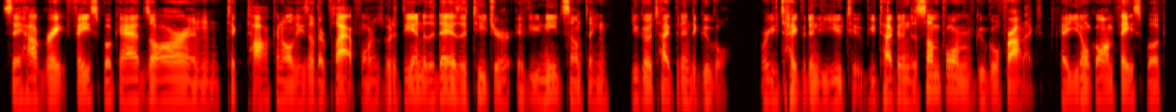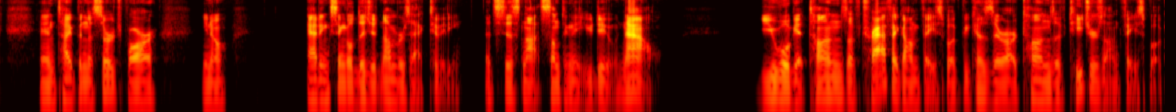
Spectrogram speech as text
say how great Facebook ads are and TikTok and all these other platforms. But at the end of the day, as a teacher, if you need something, you go type it into Google or you type it into YouTube. You type it into some form of Google product. Okay. You don't go on Facebook and type in the search bar, you know, adding single digit numbers activity. That's just not something that you do. Now, you will get tons of traffic on Facebook because there are tons of teachers on Facebook.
